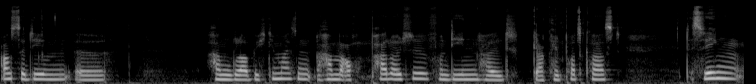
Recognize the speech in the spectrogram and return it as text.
außerdem äh, haben, glaube ich, die meisten, haben auch ein paar Leute von denen halt gar keinen Podcast. Deswegen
